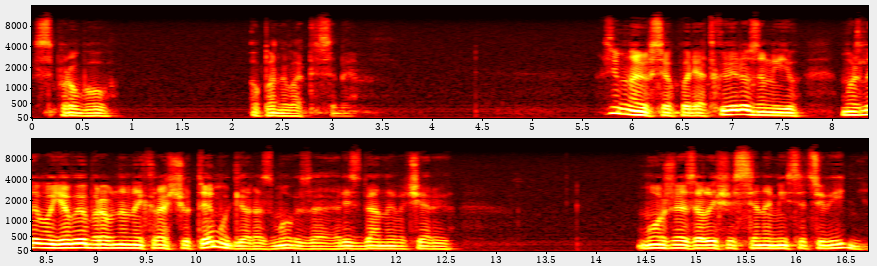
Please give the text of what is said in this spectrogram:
спробував опанувати себе. Зі мною все в порядку і розумію, можливо, я вибрав не найкращу тему для розмови за різдвяною вечерею. Може, залишишся на місяць у відні?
